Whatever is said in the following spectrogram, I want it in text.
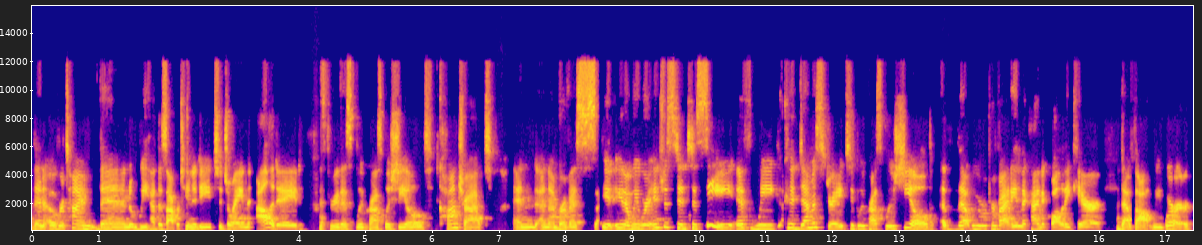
Then over time, then we had this opportunity to join Aledade through this Blue Cross Blue Shield contract and a number of us, you, know, we were interested to see if we could demonstrate to Blue Cross Blue Shield that we were providing the kind of quality care that we thought we were.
